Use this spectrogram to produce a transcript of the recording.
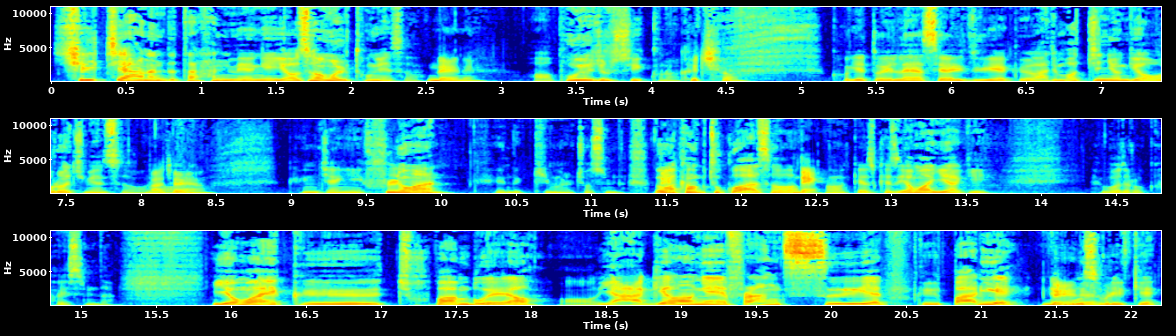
실제 하는 듯한 한 명의 여성을 통해서 네네 어, 보여줄 수 있구나. 그렇죠 거기에 또 레아 세이드의 그 아주 멋진 연기가 어우러지면서 맞아요. 어, 굉장히 훌륭한 그 느낌을 줬습니다. 네. 음악 한곡 듣고 와서 네. 어, 계속해서 영화 이야기 해보도록 하겠습니다. 이 영화의 그 초반부에요. 어, 야경의 프랑스의 그 파리의 네네. 모습을 이렇게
